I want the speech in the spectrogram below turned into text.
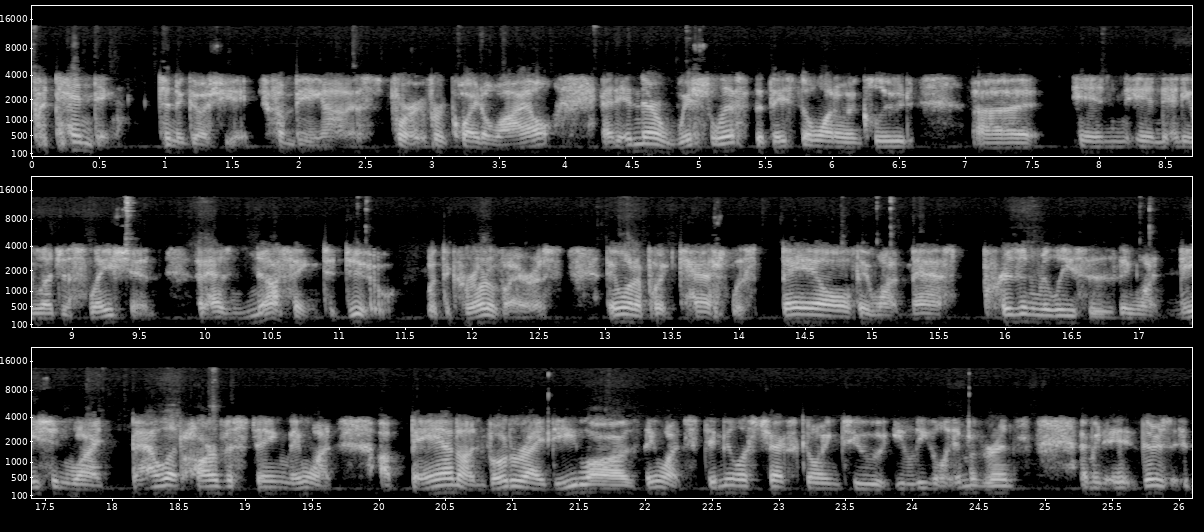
pretending to negotiate, if I'm being honest, for, for quite a while. And in their wish list that they still want to include uh, in, in any legislation that has nothing to do with the coronavirus, they want to put cashless bail, they want mass prison releases. They want nationwide ballot harvesting. They want a ban on voter ID laws. They want stimulus checks going to illegal immigrants. I mean, it, there's. It,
